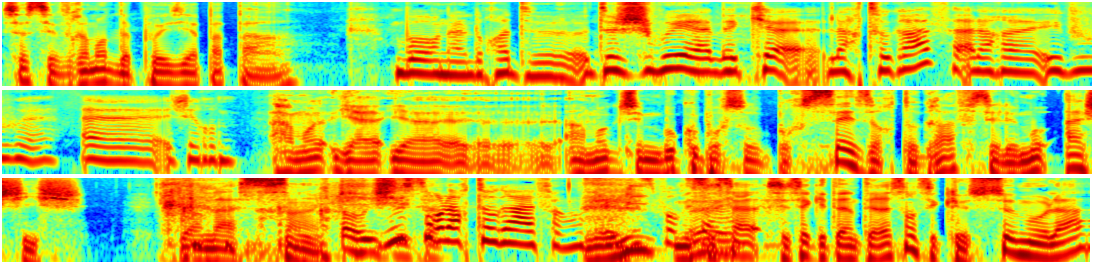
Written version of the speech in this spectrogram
ça, c'est vraiment de la poésie à papa. Hein. Bon, on a le droit de, de jouer avec euh, l'orthographe. Alors, euh, et vous, Jérôme? Ah, Moi, il y a, y a un mot que j'aime beaucoup pour, pour ces orthographes, c'est le mot hachiche. Il y en a cinq. Ah juste pour l'orthographe. Hein, mais oui, mais c'est ça, ça, qui est intéressant, c'est que ce mot-là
